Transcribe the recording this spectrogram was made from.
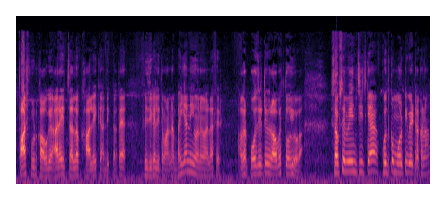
फास्ट फ़ूड खाओगे, अरे चलो खा ले, क्या दिक्कत है? फिजिकली तो मानना, भैया नहीं होने वाला फिर। अगर पॉजिटिव रहोगे तो ही होगा। सबसे मेन चीज़ क्या है? खुद को मोटिवेट रखना,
